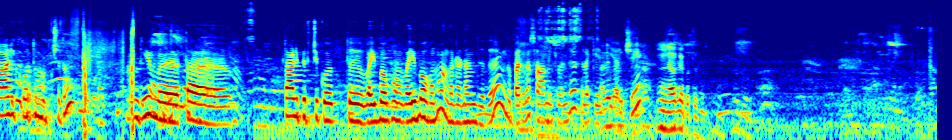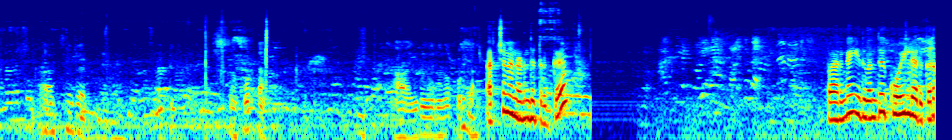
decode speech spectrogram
தாலி கோத்து முடிச்சதும் அங்கேயே வ- தா- தாலி பிரித்து கோத்து வைபோகம் வைபோகமும் அங்கே நடந்தது. இங்கே பாருங்க சாமிக்கு வந்து விளக்கேற்றியாச்சு போட்டாங்க ஆ இருபது ரூபா போட்டாங்க அர்ச்சனை நடந்துட்டு இருக்கு பாருங்க இது வந்து கோயிலில் இருக்கிற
